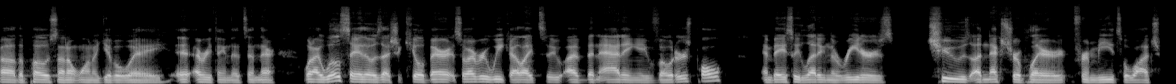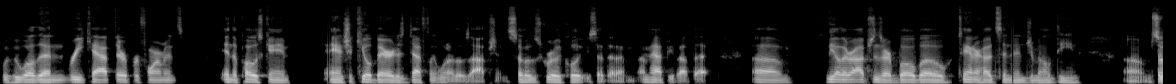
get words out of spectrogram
uh, the post. I don't want to give away everything that's in there. What I will say though is that Shaquille Barrett. So every week I like to. I've been adding a voters poll and basically letting the readers choose an extra player for me to watch, who will then recap their performance in the post game. And Shaquille Barrett is definitely one of those options. So it was really cool that you said that. I'm, I'm happy about that. Um, the other options are Bobo, Tanner Hudson, and Jamel Dean. Um, so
